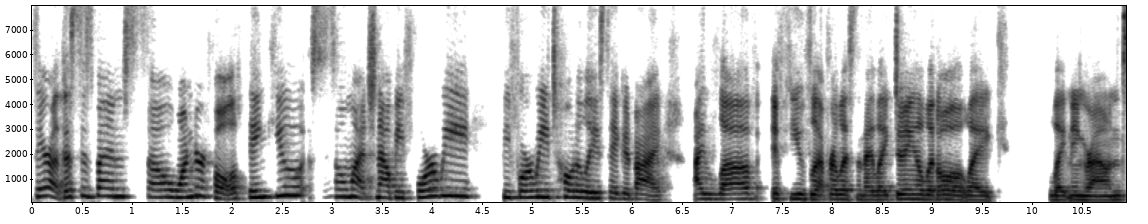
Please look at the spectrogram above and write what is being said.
Sarah, this has been so wonderful. Thank you so much. Now, before we before we totally say goodbye, I love if you've ever listened, I like doing a little like lightning round.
